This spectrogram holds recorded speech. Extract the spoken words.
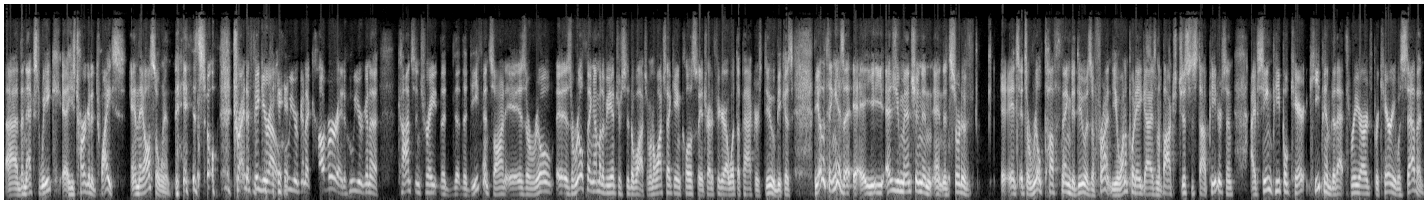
Uh, the next week uh, he's targeted twice, and they also win. so trying to figure out who you're going to cover and who you're going to concentrate the, the, the defense on is a real is a real thing I'm going to be interested to watch. I'm going to watch that game closely and try to figure out what the Packers do because the other thing is, uh, uh, as you mentioned, and and it's sort of it's it's a real tough thing to do as a front. You want to put eight guys in the box just to stop Peterson. I've seen people care, keep him to that three yards per carry with seven.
